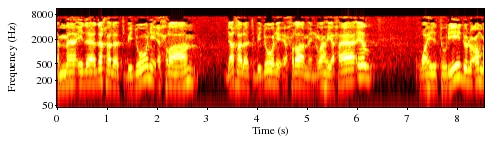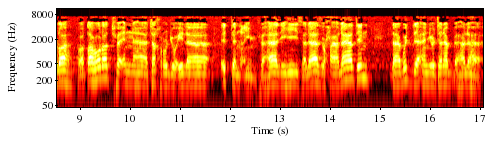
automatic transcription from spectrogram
أما إذا دخلت بدون إحرام دخلت بدون إحرام وهي حائض وهي تريد العمرة فطهرت فإنها تخرج إلى التنعيم. فهذه ثلاث حالات لا بد أن يتنبه لها.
